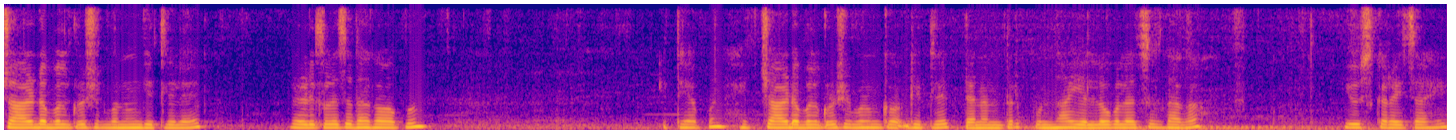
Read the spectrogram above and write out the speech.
चार डबल क्रोशेट बनवून घेतलेले आहेत. रेड कलरचा धागा वापरून. इथे आपण हे चार डबल क्रोशेट बनवून घेतलेत. त्यानंतर पुन्हा येल्लो कलरचाच धागा यूज करायचा आहे.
